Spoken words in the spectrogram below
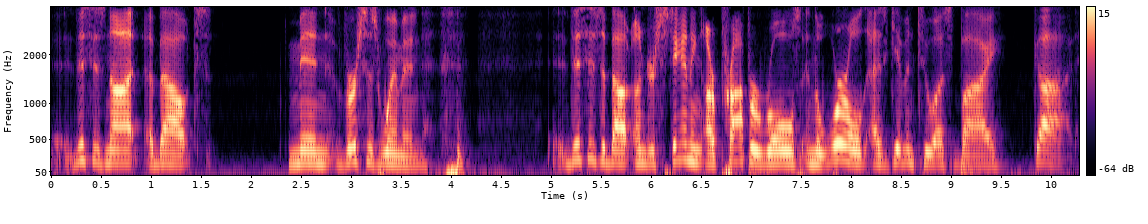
This is not about men versus women. This is about understanding our proper roles in the world as given to us by God.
